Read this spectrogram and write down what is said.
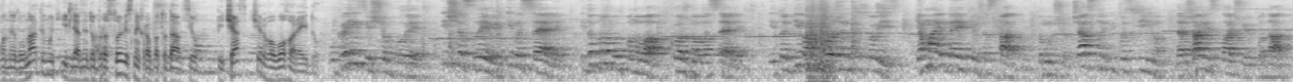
вони лунатимуть і для недобросовісних роботодавців під час чергового рейду. Українці, щоб були і щасливі, і веселі, і добробут панував кожного веселі. І тоді вам кожен відповість. Я маю деякі вже статки, тому що вчасно і постійно державі сплачую податки.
